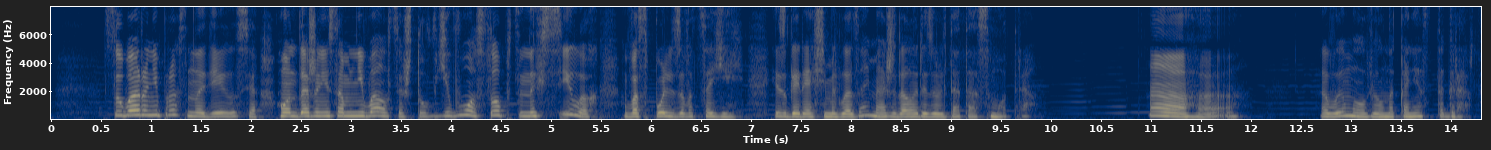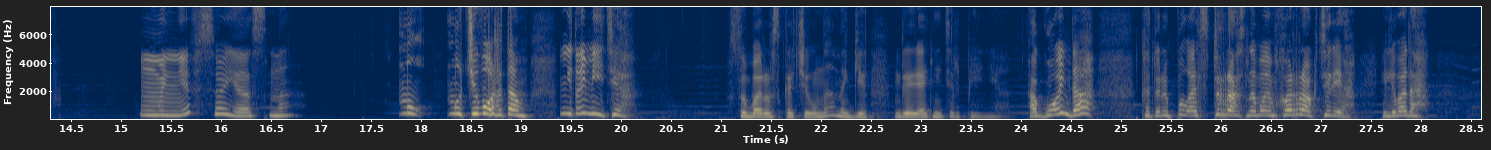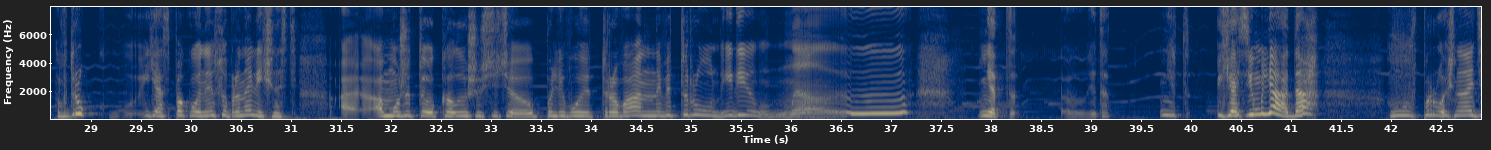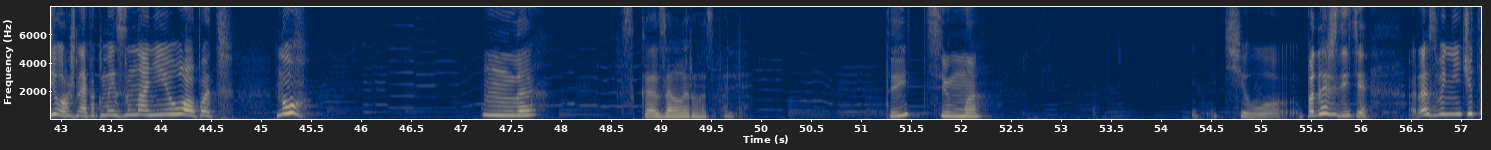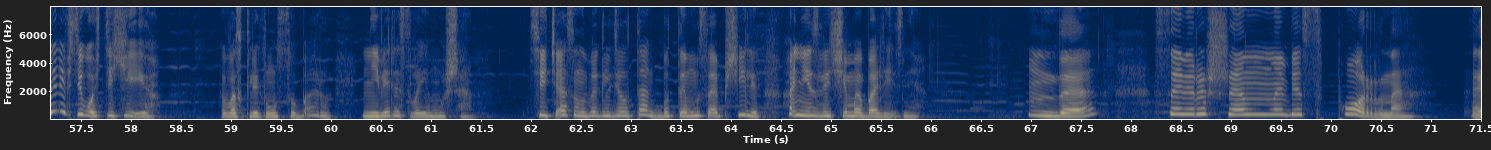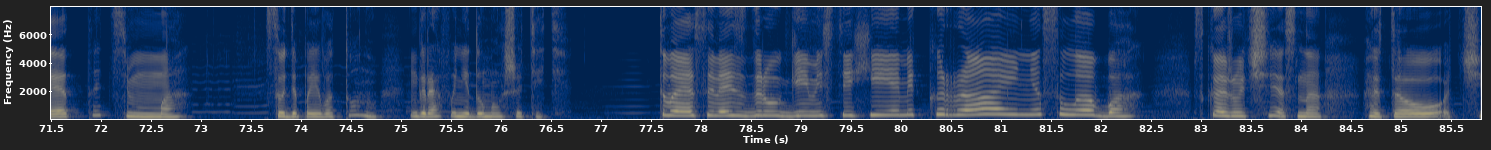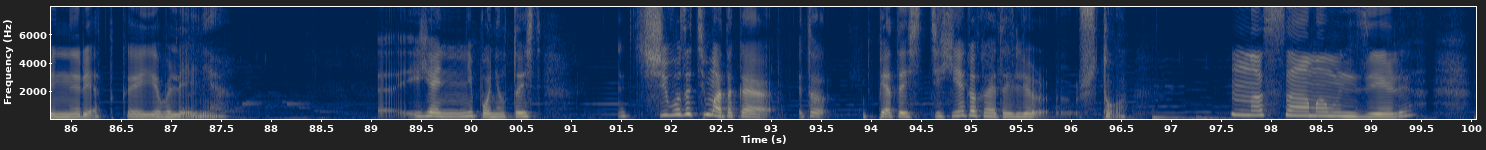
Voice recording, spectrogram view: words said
Субару не просто надеялся, он даже не сомневался, что в его собственных силах воспользоваться ей, и с горящими глазами ожидал результата осмотра. «Ага», — вымолвил наконец-то граф. «Мне все ясно». «Ну, ну чего же там? Не томите!» Субару вскочил на ноги, горя от нетерпения. Огонь, да? Который пылает страстно в моем характере. Или вода. Вдруг я спокойная и собранная личность. А, а может, колышущаяся полевой трава на ветру, или... Нет, это... Нет, я земля, да? Уф, прочно надежная, как мои знания и опыт. Ну? Да, сказал Розваль. Ты тьма. Чего? Подождите, разве не четыре всего стихии? Воскликнул Субару, не веря своим ушам. Сейчас он выглядел так, будто ему сообщили о неизлечимой болезни. Да, совершенно бесспорно. Это тьма. Судя по его тону, граф и не думал шутить. Твоя связь с другими стихиями крайне слаба. Скажу честно, это очень редкое явление. Э, я не понял, то есть, чего за тьма такая? Это пятая стихия какая-то или что? На самом деле,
